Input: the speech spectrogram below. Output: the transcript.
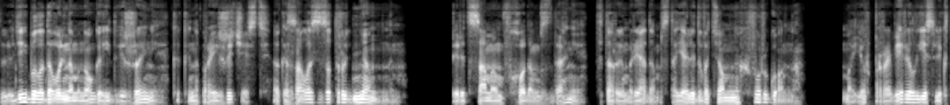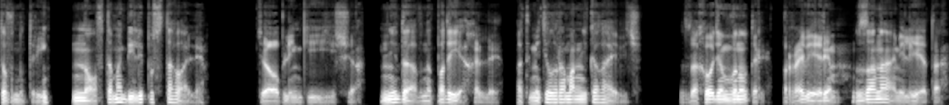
Людей было довольно много, и движение, как и на проезжей части, оказалось затрудненным. Перед самым входом в здание, вторым рядом, стояли два темных фургона. Майор проверил, есть ли кто внутри, но автомобили пустовали. «Тепленькие еще. Недавно подъехали», — отметил Роман Николаевич. «Заходим внутрь, проверим, за нами ли это».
